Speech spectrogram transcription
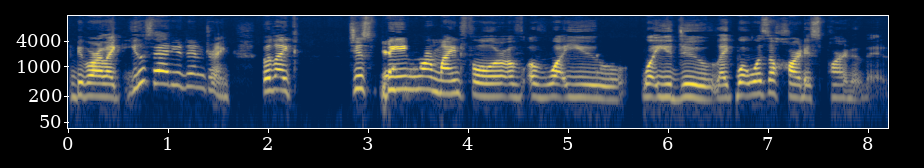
and people are like you said you didn't drink. But like just yeah. being more mindful of, of what you what you do like what was the hardest part of it?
